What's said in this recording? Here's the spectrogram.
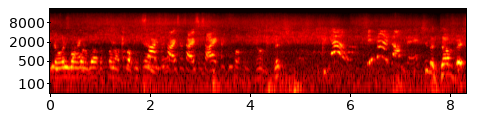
You the only one want to walk in front of a fucking camera. Sorry, so sorry, so sorry, so sorry. Fucking dumb bitch. No, she's not a dumb bitch. She's a dumb bitch.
